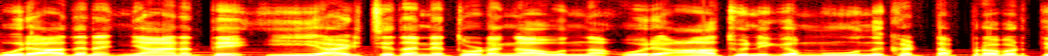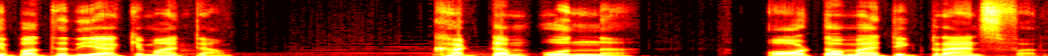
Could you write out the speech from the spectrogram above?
പുരാതന ജ്ഞാനത്തെ ഈ ആഴ്ച തന്നെ തുടങ്ങാവുന്ന ഒരു ആധുനിക മൂന്ന് ഘട്ട പ്രവൃത്തി പദ്ധതിയാക്കി മാറ്റാം. ഘട്ടം ഒന്ന്. Automatic transfer.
